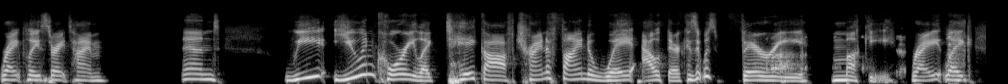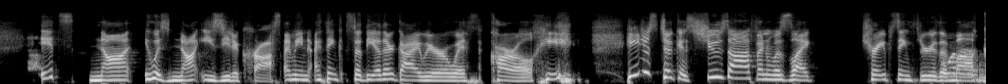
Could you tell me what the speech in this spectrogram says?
right place, right time. And we, you and Kaare, like take off trying to find a way out there because it was very mucky, right? Like it's not, it was not easy to cross. I mean, I think so. The other guy we were with, Carl, he, he just took his shoes off and was like, traipsing through the muck.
